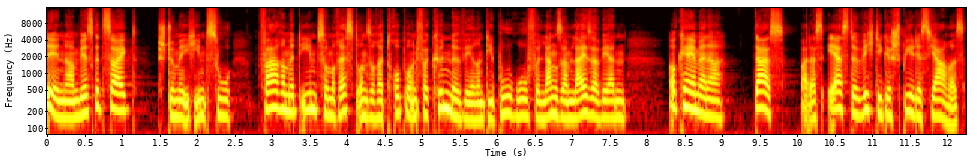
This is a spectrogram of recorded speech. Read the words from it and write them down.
Den haben wir es gezeigt, stimme ich ihm zu, fahre mit ihm zum Rest unserer Truppe und verkünde, während die Buhrufe langsam leiser werden. Okay, Männer, das war das erste wichtige Spiel des Jahres.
